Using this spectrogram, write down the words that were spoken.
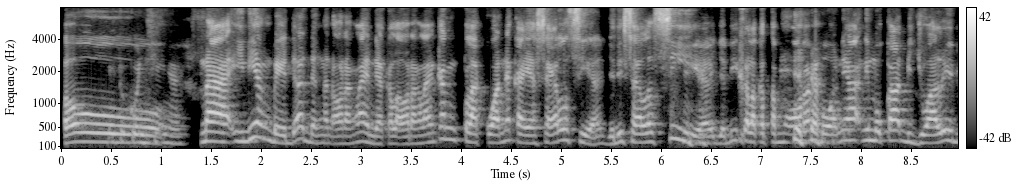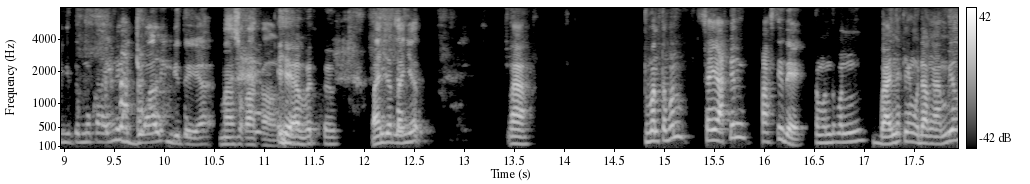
Oh, itu kuncinya. Nah, ini yang beda dengan orang lain ya. Kalau orang lain kan kelakuannya kayak sales ya. Jadi salesy ya. Jadi kalau ketemu orang bawaannya ini muka dijualin gitu, muka ini dijualin gitu ya. Masuk akal. Iya, betul. Lanjut, lanjut. Nah, teman-teman saya yakin pasti deh teman-teman banyak yang udah ngambil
